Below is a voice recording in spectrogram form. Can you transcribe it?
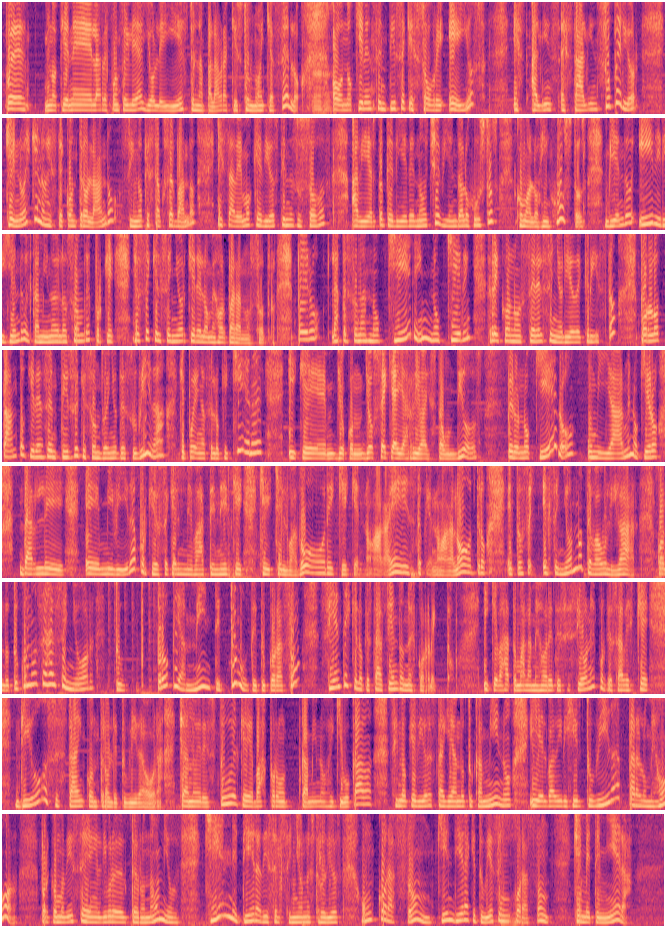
Pues no tiene la responsabilidad, yo leí esto en la palabra que esto no hay que hacerlo. Ajá. O no quieren sentirse que sobre ellos es alguien, está alguien superior que no es que nos esté controlando, sino que está observando. Y sabemos que Dios tiene sus ojos abiertos de día y de noche, viendo a los justos como a los injustos, viendo y dirigiendo el camino de los hombres, porque yo sé que el Señor quiere lo mejor para nosotros. Pero las personas no quieren, no quieren reconocer el señorío de Cristo, por lo tanto quieren sentirse que son dueños de su vida, que pueden hacer lo que quieran y que yo, con, yo sé que ahí arriba está un Dios, pero no quiero humillarme, no quiero darle eh, mi vida porque yo sé que Él me va a tener que, que, que lo adore, que, que no haga esto, que no haga lo otro. Entonces el Señor no te va a obligar. Cuando tú conoces al Señor, tú propiamente tú, de tu corazón, sientes que lo que estás haciendo no es correcto y que vas a tomar las mejores decisiones porque sabes que Dios está en control de tu vida ahora. Ya no eres tú el que vas por caminos equivocados, sino que Dios está guiando tu camino y Él va a dirigir tu vida para lo mejor. Porque como dice en el libro de Deuteronomio, ¿quién le diera, dice el Señor nuestro Dios, un corazón? ¿Quién diera que tuviese un corazón que me temiera?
